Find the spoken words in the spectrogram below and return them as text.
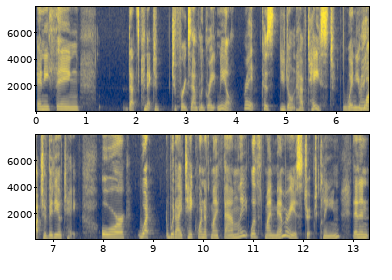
anything that's connected to, for example, a great meal. Right. Because you don't have taste when you Right. watch a videotape. Or what would I take one of my family? Well, if my memory is stripped clean, then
